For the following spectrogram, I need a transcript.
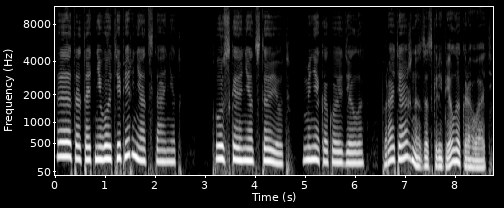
Этот от него теперь не отстанет. Пускай не отстает. Мне какое дело. Протяжно заскрипела кровать.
